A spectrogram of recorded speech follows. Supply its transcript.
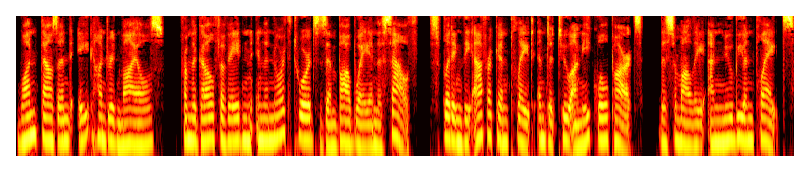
1,800 miles, from the Gulf of Aden in the north towards Zimbabwe in the south, splitting the African plate into two unequal parts, the Somali and Nubian plates.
